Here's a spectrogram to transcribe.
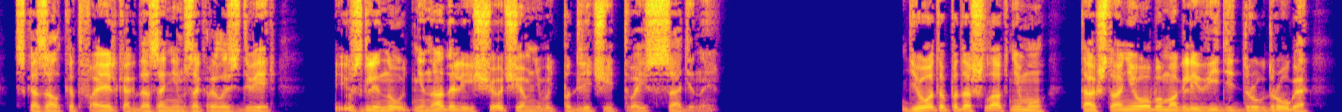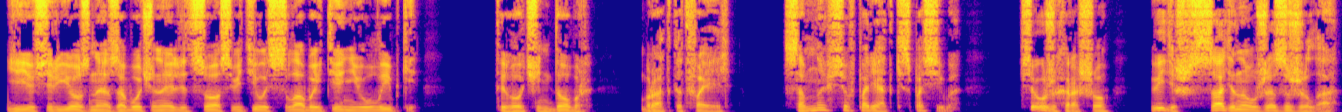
— сказал Катфаэль, когда за ним закрылась дверь, «и взглянуть, не надо ли еще чем-нибудь подлечить твои ссадины». Диота подошла к нему, так что они оба могли видеть друг друга, ее серьезное озабоченное лицо осветилось слабой тенью улыбки. «Ты очень добр, брат Катфаэль. Со мной все в порядке, спасибо. Все уже хорошо. Видишь, ссадина уже зажила».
